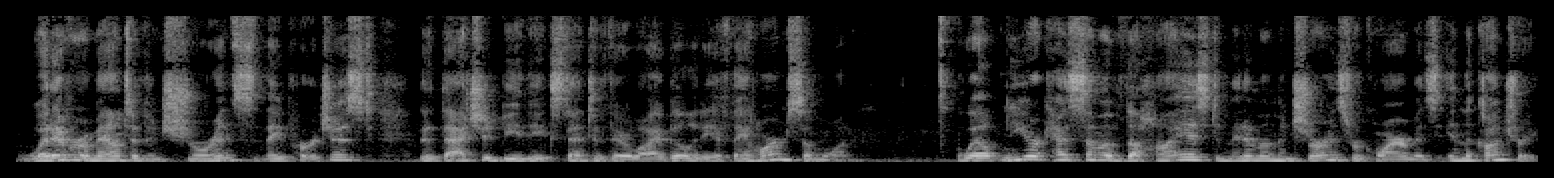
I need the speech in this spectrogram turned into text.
whatever amount of insurance they purchased, that that should be the extent of their liability if they harm someone. Well, New York has some of the highest minimum insurance requirements in the country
